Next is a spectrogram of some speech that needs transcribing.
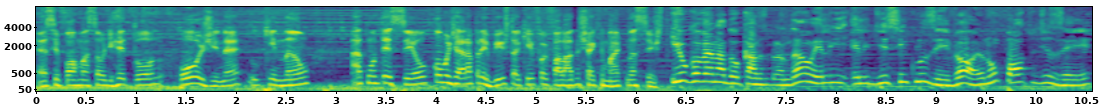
essa informação de retorno hoje, né? O que não aconteceu, como já era previsto aqui, foi falado no checkmate na sexta. E o governador Carlos Brandão, ele, ele disse inclusive, ó, eu não posso dizer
